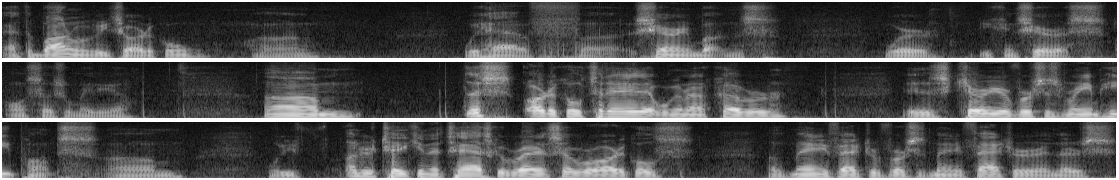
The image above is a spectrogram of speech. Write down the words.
at the bottom of each article, uh, we have uh, sharing buttons where you can share us on social media. Um, this article today that we're going to cover is Carrier versus Rheem heat pumps. Um, we've undertaken the task of writing several articles of manufacturer versus manufacturer, and there's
